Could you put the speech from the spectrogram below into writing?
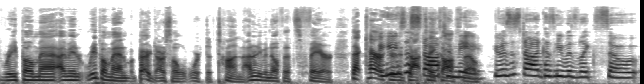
Repo Man. I mean, Repo Man. But Barry Darsow worked a ton. I don't even know if that's fair. That character He's did a not star take to off me. though. He was a star because he was like so.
